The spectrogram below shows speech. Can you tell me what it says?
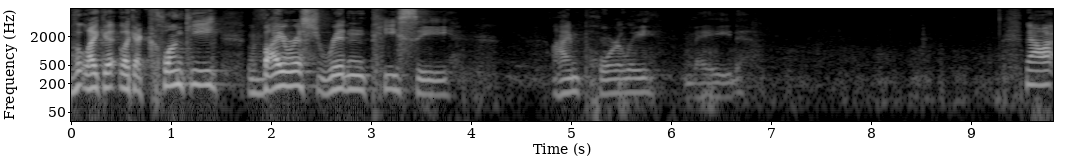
Like a, like a clunky, virus ridden PC, I'm poorly made. Now,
